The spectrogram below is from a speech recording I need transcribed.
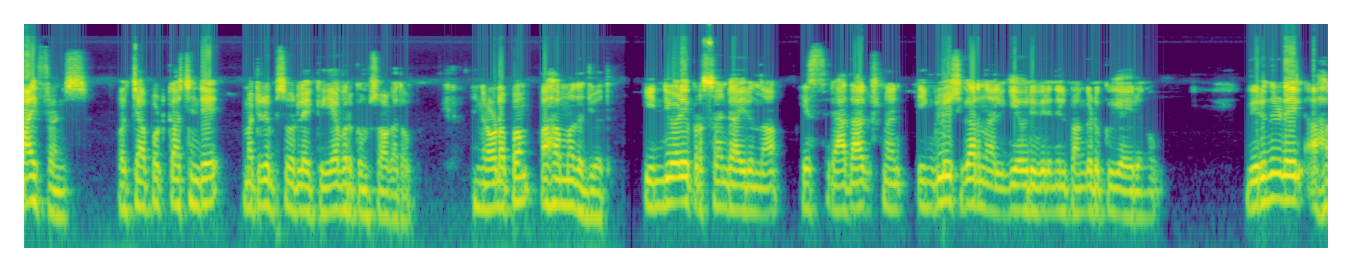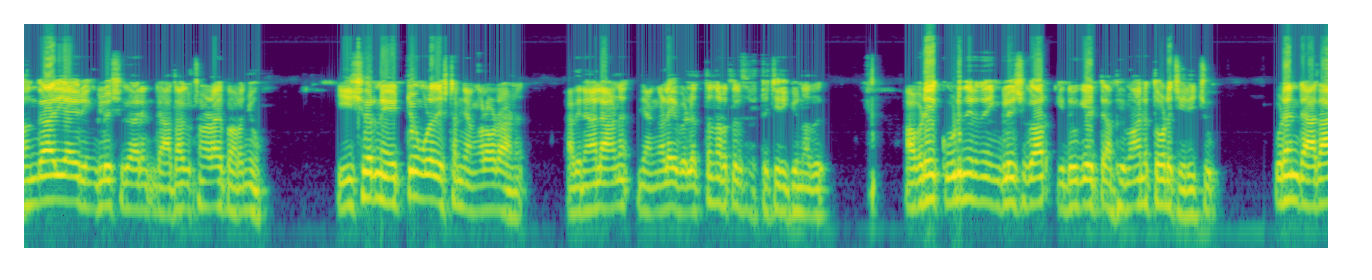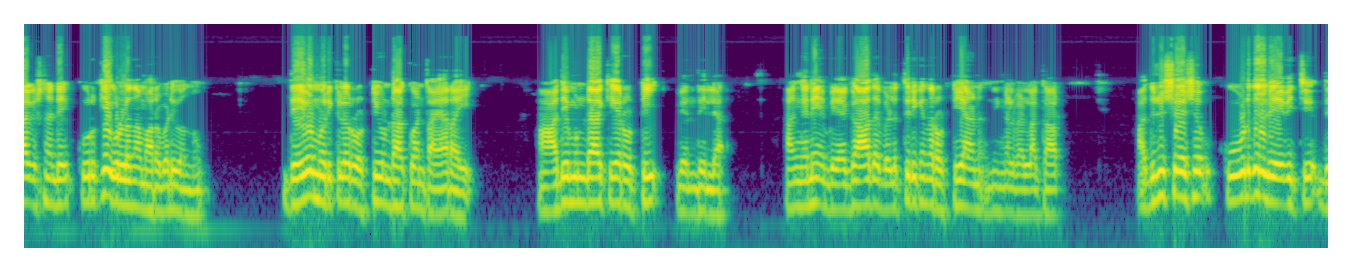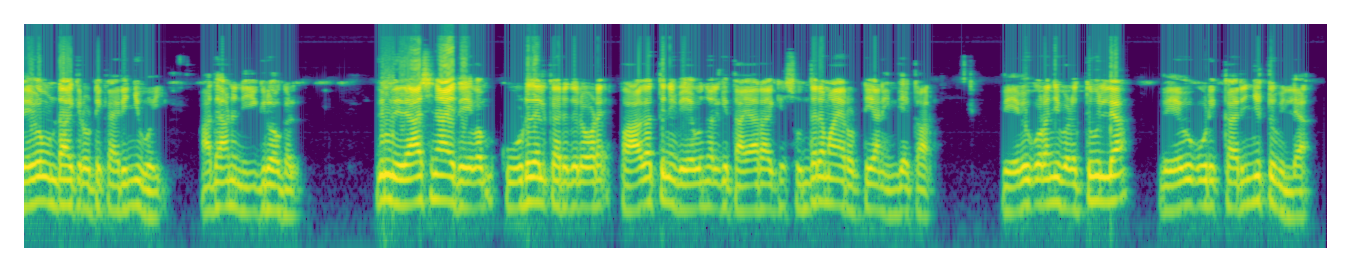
Hi friends ഒച്ച പോഡ്കാസ്റ്റിന്റെ മറ്റൊരു എപ്പിസോഡിലേക്ക് ഏവർക്കും സ്വാഗതം. നിങ്ങളോടൊപ്പം അഹമ്മദ് അജ്വദ്. ഇന്ത്യയുടെ പ്രസിഡന്റ് ആയിരുന്ന എസ് രാധാകൃഷ്ണൻ ഇംഗ്ലീഷുകാർ നൽകിയ ഒരു വിരുന്നിൽ പങ്കെടുക്കുകയായിരുന്നു. വിരുന്നിനിടയിൽ അഹങ്കാരിയായ ഒരു ഇംഗ്ലീഷുകാരൻ രാധാകൃഷ്ണനോടായി പറഞ്ഞു ഈശ്വരന് ഏറ്റവും കൂടുതൽ ഇഷ്ടം ഞങ്ങളോടാണ്. അതിനാലാണ് ഞങ്ങളെ വെളുത്ത നിറത്തിൽ സൃഷ്ടിച്ചിരിക്കുന്നത്. അവിടെ കൂടി നിന്ന ഇംഗ്ലീഷുകാർ ഇതുകേട്ട് അഭിമാനത്തോടെ ചിരിച്ചു. ഉടൻ രാധാകൃഷ്ണന്റെ കുറുക്കി കൊള്ളുന്ന മറുപടി വന്നു. ദൈവം ഒരിക്കലും റൊട്ടി ഉണ്ടാക്കുവാൻ തയ്യാറായി. ആദ്യമുണ്ടാക്കിയ റൊട്ടി വെന്തില്ല. അങ്ങനെ വേഗാതെ വെളുത്തിരിക്കുന്ന റൊട്ടിയാണ് നിങ്ങൾ വെള്ളക്കാർ. അതിനുശേഷം കൂടുതൽ വേവിച്ച് ദൈവം ഉണ്ടാക്കിയ റൊട്ടി കരിഞ്ഞുപോയി. അതാണ് നീഗ്രോകൾ. ഇതിൽ നിരാശനായ ദൈവം കൂടുതൽ കരുതലോടെ പാകത്തിന് വേവ് നൽകി തയ്യാറാക്കിയ സുന്ദരമായ റൊട്ടിയാണ് ഇന്ത്യക്കാർ. വേവ് കുറഞ്ഞ് വെളുത്തുമില്ല വേവ് കൂടി കരിഞ്ഞിട്ടുമില്ല.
